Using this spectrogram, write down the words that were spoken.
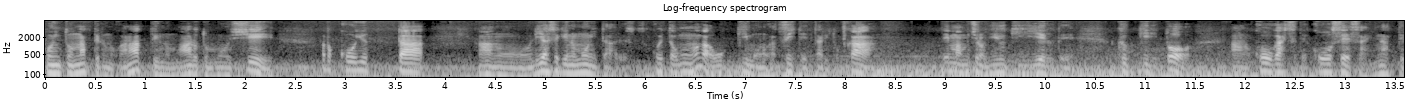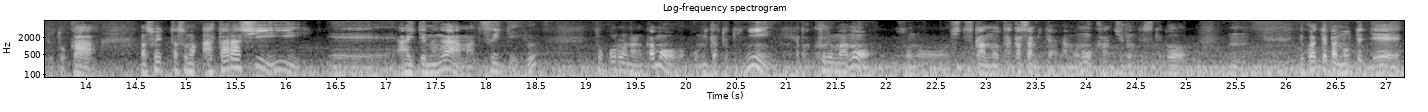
ポイントになってるのかなっていうのもあると思うし、やっぱこういった、あの、リア席のモニターです。こういったものが大きいものがついていたりとか、で、まあもちろん有機 EL でくっきりと、あの、高画質で高精細になってるとか、まあそういったその新しい、えー、アイテムが、まあついているところなんかもこう見たときに、やっぱ車の、その、質感の高さみたいなものを感じるんですけど、うん。で、こうやってやっぱ乗ってて、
